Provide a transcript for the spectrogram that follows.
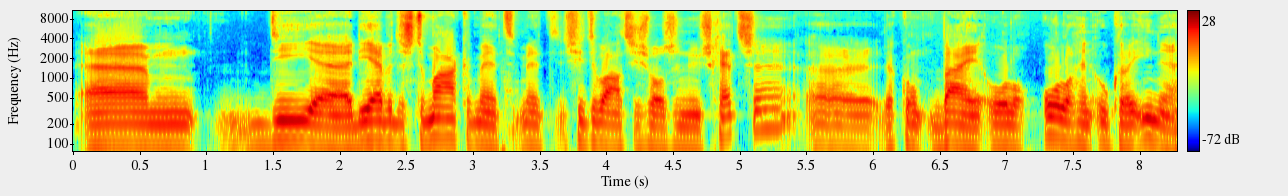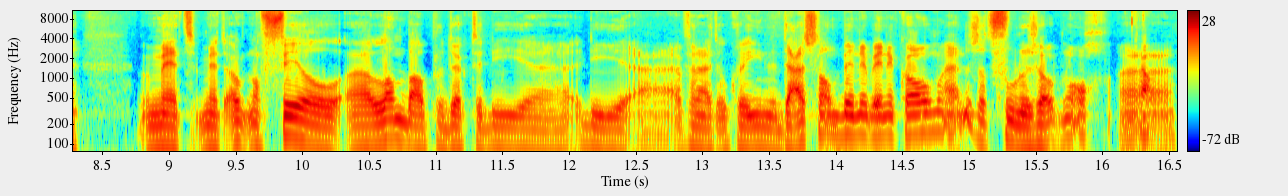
Ehm, die, eh, die hebben dus te maken met, met situaties zoals ze nu schetsen. Eh, er komt bij oorlog, oorlog in Oekraïne met, met ook nog veel eh, landbouwproducten die, eh, die eh, vanuit Oekraïne Duitsland binnen, binnenkomen. Hè. Dus dat voelen ze ook nog. Eh, Ja.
